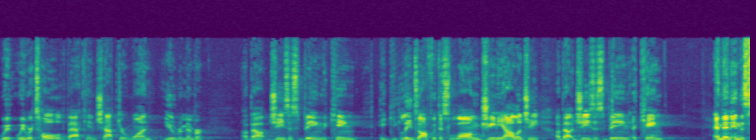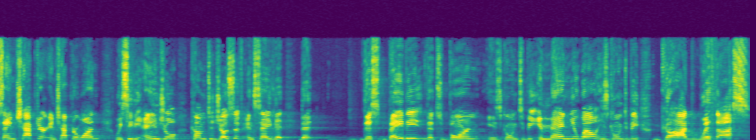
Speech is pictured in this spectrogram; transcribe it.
We, we were told back in chapter 1, you remember, about Jesus being the king. He leads off with this long genealogy about Jesus being a king. And then in the same chapter, in chapter 1, we see the angel come to Joseph and say that, that this baby that's born is going to be Emmanuel. He's going to be God with us.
